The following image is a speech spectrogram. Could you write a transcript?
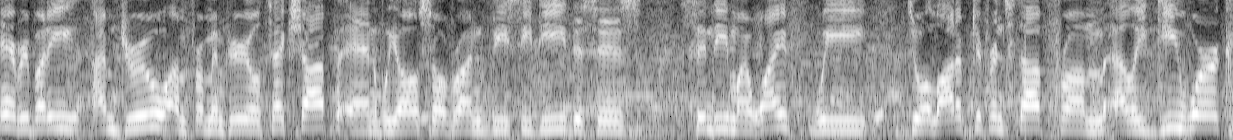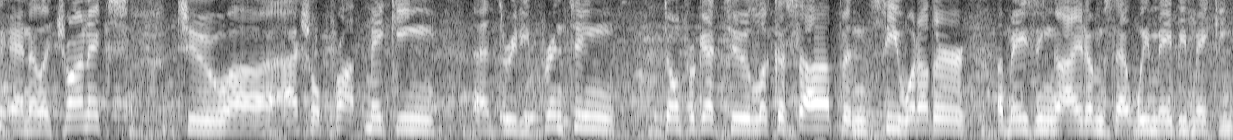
Hey everybody, I'm Drew. I'm from Imperial Tech Shop and we also run VCD. This is Cindy, my wife. We do a lot of different stuff from LED work and electronics to uh, actual prop making and 3D printing. Don't forget to look us up and see what other amazing items that we may be making.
